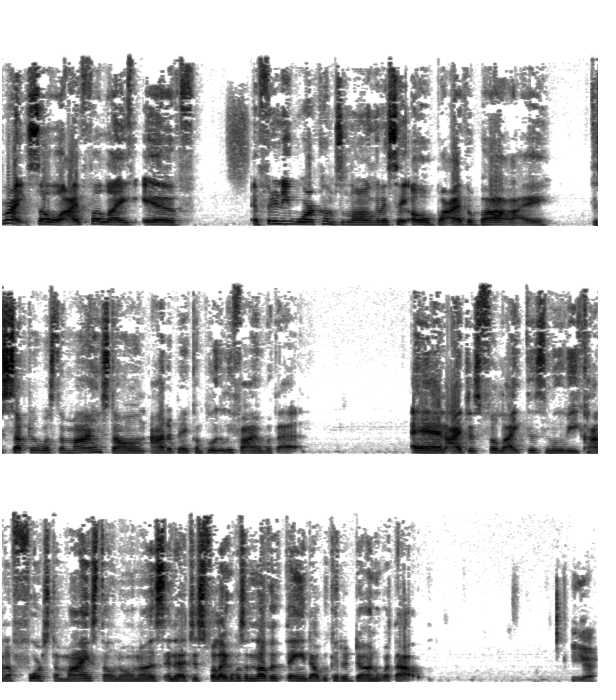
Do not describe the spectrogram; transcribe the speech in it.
right. So I feel like if Infinity War comes along and they say, "Oh, by the by, the scepter was the mind stone, I'd have been completely fine with that. And I just feel like this movie kind of forced a mind stone on us, and I just feel like it was another thing that we could have done without. Yeah.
